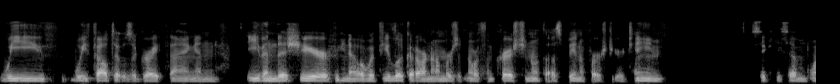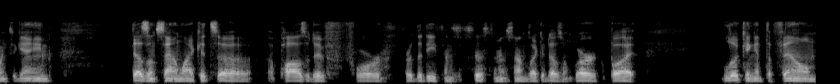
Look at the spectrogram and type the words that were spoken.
we we felt it was a great thing. And even this year, you know, if you look at our numbers at Northland Christian with us being a first year team, 67 points a game, doesn't sound like it's a, a positive for for the defensive system. It sounds like it doesn't work. But looking at the film,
